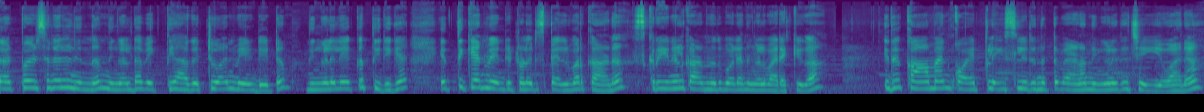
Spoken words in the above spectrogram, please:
തേർഡ് പേഴ്സണിൽ നിന്നും നിങ്ങളുടെ വ്യക്തി അകറ്റുവാൻ വേണ്ടിയിട്ടും നിങ്ങളിലേക്ക് തിരികെ എത്തിക്കാൻ വേണ്ടിയിട്ടുള്ള ഒരു സ്പെൽ വർക്കാണ് സ്ക്രീനിൽ കാണുന്നത് പോലെ നിങ്ങൾ വരയ്ക്കുക. ഇത് കാം ആൻഡ് ക്വയറ്റ് പ്ലേസിൽ ഇരുന്നിട്ട് വേണം നിങ്ങളിത് ചെയ്യുവാൻ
